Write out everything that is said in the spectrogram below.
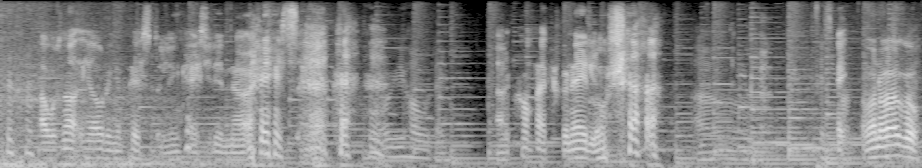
I was not holding a pistol in case you didn't notice. What were you holding? a compact grenade launcher. Oh. Fist hey. I'm on a Vogel.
